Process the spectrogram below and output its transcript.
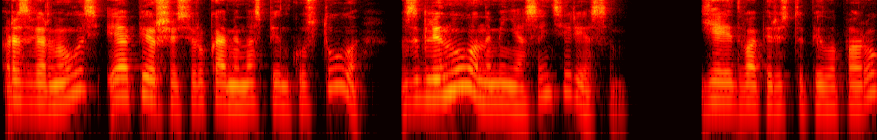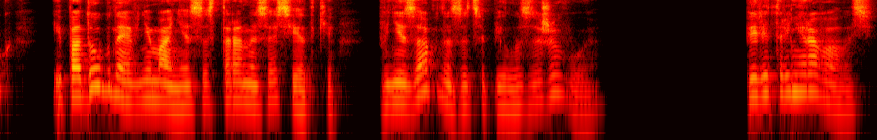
Развернулась и, опершись руками на спинку стула, взглянула на меня с интересом. Я едва переступила порог, и подобное внимание со стороны соседки внезапно зацепило за живое. «Перетренировалась»,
